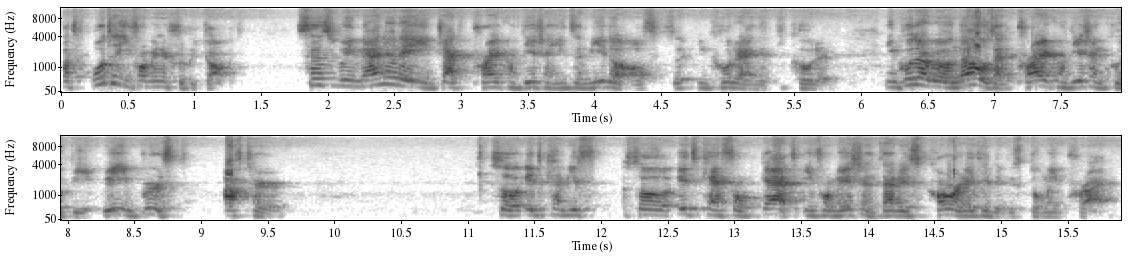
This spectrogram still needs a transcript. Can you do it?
But what information should be dropped? Since we manually inject prior condition in the middle of the encoder and the decoder, encoder will know that prior condition could be reimbursed after. So it can be so it can forget information that is correlated with domain prior.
